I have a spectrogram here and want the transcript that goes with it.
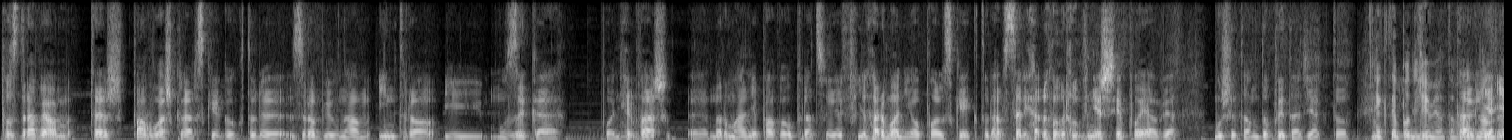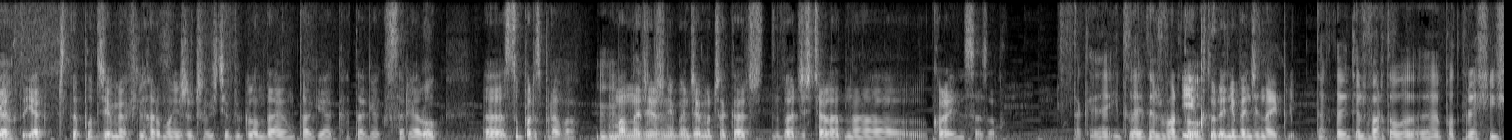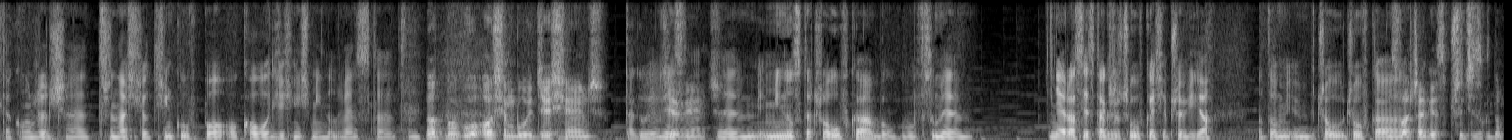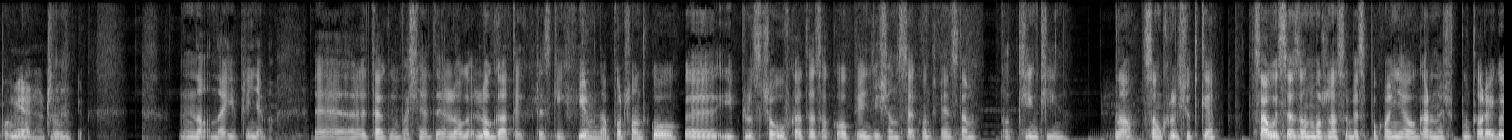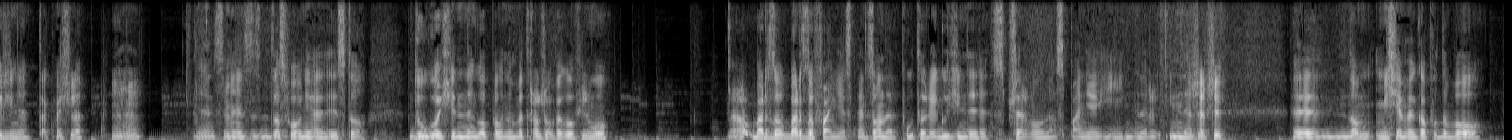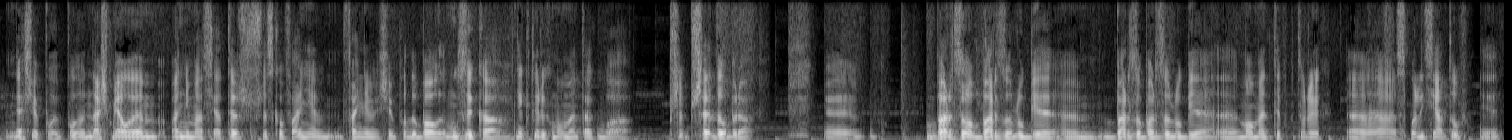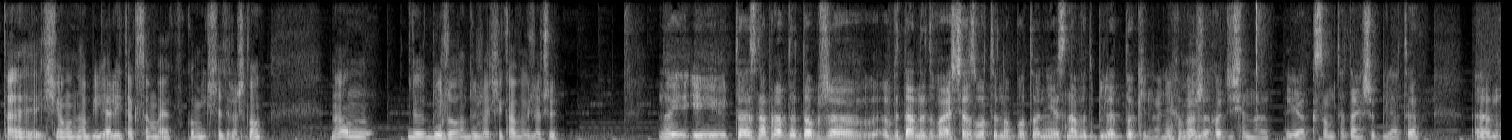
Pozdrawiam też Pawła Szklarskiego, który zrobił nam intro i muzykę, ponieważ e, normalnie Paweł pracuje w Filharmonii Opolskiej, która w serialu również się pojawia. Muszę tam dopytać, jak to... Jak te podziemia tam tak, wyglądają. Jak, jak, czy te podziemia w Filharmonii rzeczywiście wyglądają tak jak, tak jak w serialu. E, super sprawa. Mhm. Mam nadzieję, że nie będziemy czekać 20 lat na kolejny sezon. Tak, e, i tutaj też warto... I który nie będzie najpli. Tak, tutaj też warto e, podkreślić taką rzecz, że 13 odcinków po około 10 minut, więc to... to... No, bo było 8, było 10, tak, 9. Więc, e, minus ta czołówka, bo w sumie nieraz jest tak, że czołówka się przewija. No to czoł, czołówka... Zwłaszcza jak jest przycisk do pomijania czołówki. No, na Ipli nie ma. Ale tak właśnie te loga tych wszystkich firm na początku i plus czołówka to jest około 50 sekund, więc tam odcinki no, są króciutkie. Cały sezon można sobie spokojnie ogarnąć w półtorej godziny, tak myślę. Mhm. Więc, więc dosłownie jest to długość jednego pełnometrażowego filmu. A bardzo, bardzo fajnie spędzone półtorej godziny z przerwą na spanie i inne, inne rzeczy. No, mi się mega podobało. Ja się po, po, naśmiałem, animacja też, wszystko fajnie, fajnie mi się podobało. Muzyka w niektórych momentach była prze, przedobra. E, bardzo, bardzo lubię, bardzo, bardzo lubię e, momenty, w których e, z policjantów się nabijali, tak samo jak w komiksie zresztą. No, dużo, dużo ciekawych rzeczy. No i, i, to jest naprawdę dobrze wydane 20 zł, no bo to nie jest nawet bilet do kina, nie? Chyba, mhm. że chodzi się na jak są te tańsze bilety.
